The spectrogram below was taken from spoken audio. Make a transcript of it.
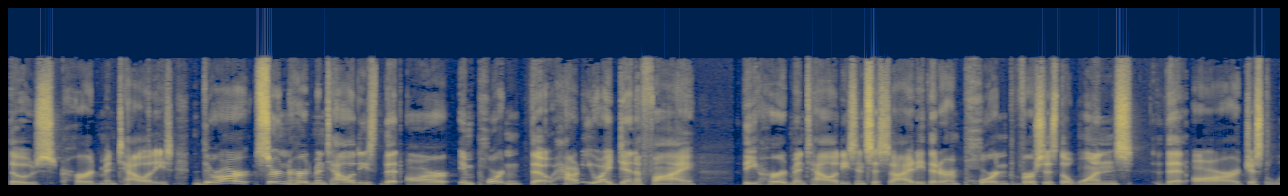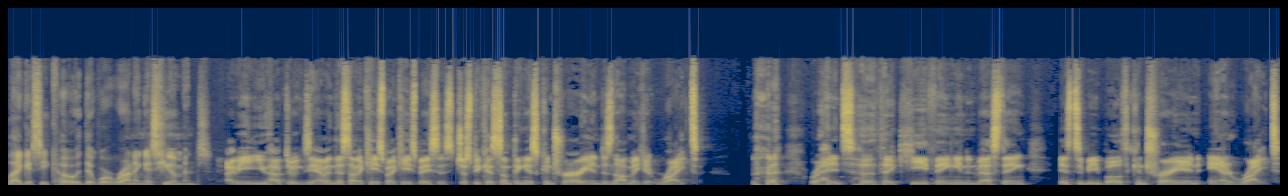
those herd mentalities. There are certain herd mentalities that are important, though. How do you identify the herd mentalities in society that are important versus the ones that are just legacy code that we're running as humans? I mean, you have to examine this on a case by case basis. Just because something is contrarian does not make it right. right? So the key thing in investing is to be both contrarian and right.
